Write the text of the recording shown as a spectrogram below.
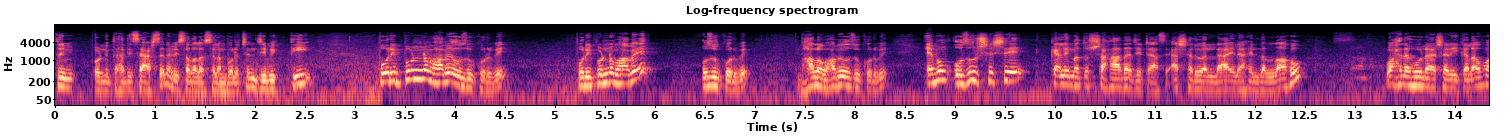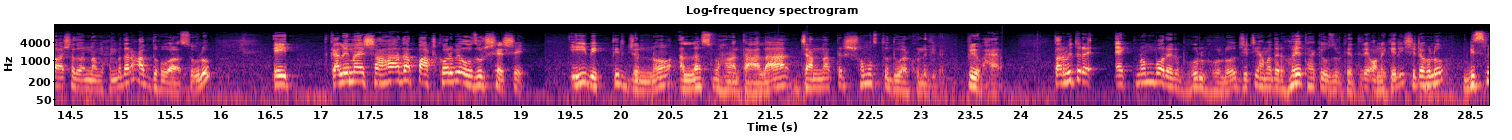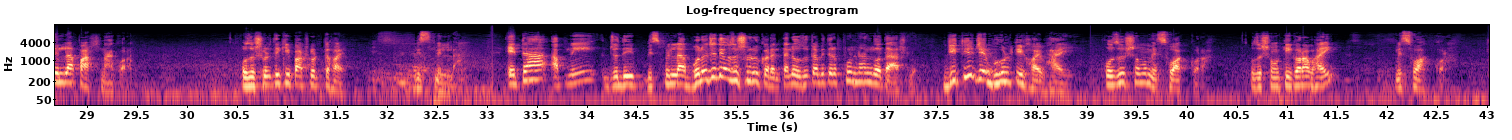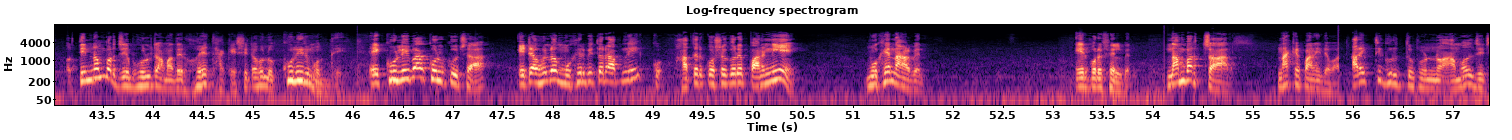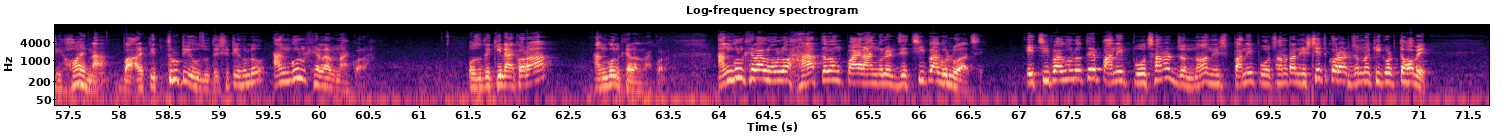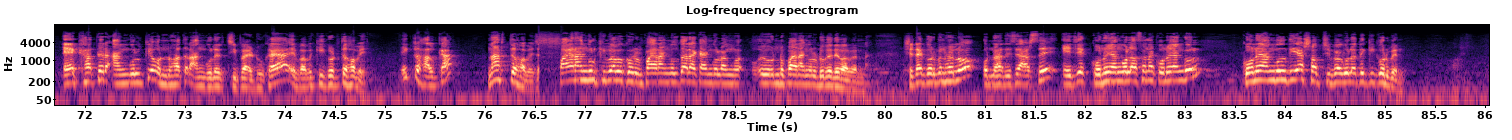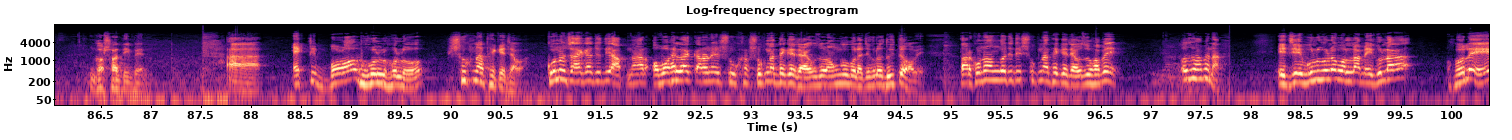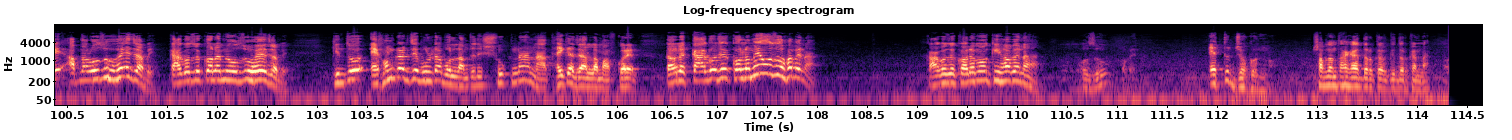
মুসলিম বর্ণিত হাদিসে আসছে, নবী সাল্লাহ সাল্লাম বলেছেন, যে ব্যক্তি পরিপূর্ণভাবে অজু করবে, পরিপূর্ণভাবে অজু করবে, ভালোভাবে অজু করবে, এবং অজুর শেষে কালিমাতুর শাহাদা যেটা আছে, আশহাদু আল্লাহ ইলাহা ইল্লাল্লাহ ওয়াহদাহু লা শারীকা লাহু ওয়া আশহাদু আন্না মুহাম্মাদান আবদুহু ওয়া রাসূলুহু। এই কালিমায়ে শাহাদা পাঠ করবে অজুর শেষে। এই ব্যক্তির জন্য আল্লাহ সুবহানাহু ওয়া তাআলা জান্নাতের সমস্ত দুয়ার খুলে দিবেন, প্রিয় ভাইরা তার ভিতরে এক নম্বরের ভুল হলো, যেটি আমাদের হয়ে থাকে অজুর ক্ষেত্রে অনেকেরই, সেটা হলো বিসমিল্লাহ পাঠ না করা। অজুর শুরুতে কি পাঠ করতে হয়? বিসমিল্লাহ। এটা আপনি যদি বিসমিল্লাহ বলে যদি অজু শুরু করেন, তাহলে অজুটার ভিতরে পূর্ণাঙ্গতা আসলো। দ্বিতীয় যে ভুলটি হয় ভাই, অজুর সময় মেসওয়াক করা। অজুর সময় কি করা ভাই? মেসওয়াক করা। তিন নম্বর যে ভুলটা আমাদের হয়ে থাকে, সেটা হলো কুলির মধ্যে। এই কুলি বা কুলকুচা, এটা হলো মুখের ভিতরে আপনি হাতের কষে করে পানি নিয়ে মুখে নাড়বেন, এরপরে ফেলবেন। নাম্বার চার নাকে পানি দেওয়া। আরেকটি গুরুত্বপূর্ণ আমল যেটি হয় না বা আরেকটি ত্রুটি উজুতে সেটি হলো আঙ্গুল খেলাল না করা। অজুতে কি না করা? আঙ্গুল খেলাল না করা। আঙ্গুল খেলাল হলো হাত এবং পায়ের আঙ্গুলের যে চিপাগুলো আছে, এই চিপাগুলোতে পানি পৌঁছানোর জন্য পানি পৌঁছানোটা নিশ্চিত করার জন্য কি করতে হবে? এক হাতের আঙ্গুলকে অন্য হাতের আঙ্গুলের চিপায় ঢুকায়া এভাবে কি করতে হবে? একটু হালকা নাড়তে হবে। পায়ের আঙ্গুল কীভাবে করবেন? পায়ের আঙ্গুল তো আর এক আঙ্গুল অন্য পায়ের আঙ্গুল ঢুকাতে পারবেন না। সেটা করবেন হলো, অন্য হাদিসে আসছে, এই যে কোন আঙ্গুল আছে না কোন আঙ্গুল? কোন আঙ্গুল দিয়ে সব চিপাগুলোতে কি করবেন? ঘষা দিবেন। একটি বড় ভুল হলো শুকনা থেকে যাওয়া। কোনো জায়গা যদি আপনার অবহেলার কারণে শুকনা থেকে যায় উজুর অঙ্গগুলো যেগুলো ধুইতে হবে, তার কোনো অঙ্গ যদি শুকনা থেকে যায় উজু হবে? অজু হবে না। এই যে ভুলগুলো বললাম, এগুলা হলে আপনার অজু হয়ে যাবে। কাগজে কলমে অজু হয়ে যাবে। কিন্তু এখনকার যে ভুলটা বললাম, যদি শুকনা না থাইকা জানলা মাফ করেন, তাহলে কাগজে কলমে অজু হবে না। কাগজে কলমেও কি হবে না? অজু হবে না। এত জঘন্য। সাবধান থাকার দরকার কি দরকার না?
